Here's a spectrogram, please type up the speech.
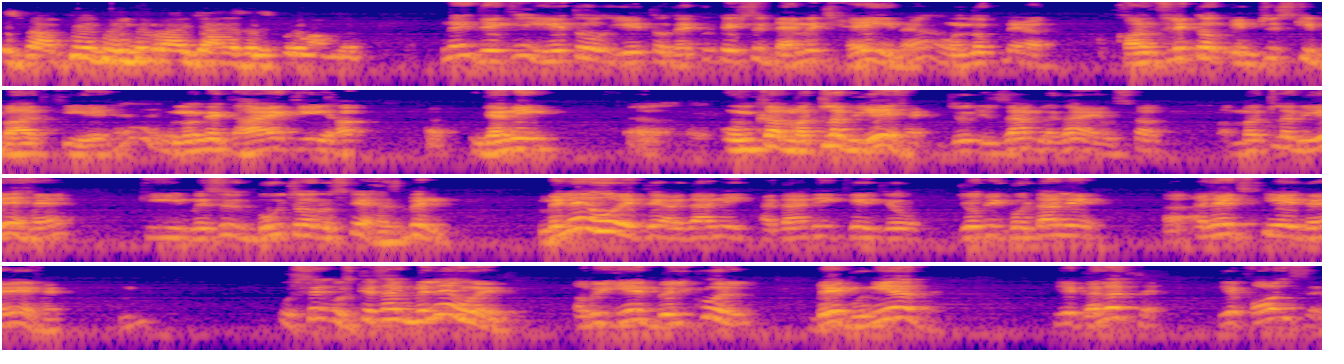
इस पर आपकी एक लीगल राय क्या है सर इस पूरे मामले में? नहीं, देखिए, ये तो ये तो रेपुटेशन डैमेज है ही ना। उन लोग ने कॉन्फ्लिक्ट ऑफ़ इंटरेस्ट की बात की है। उन्होंने कहा है कि हाँ यानी उनका मतलब ये है, जो इल्ज़ाम लगा है, उसका मतलब ये है कि मिसेस बूच और उसके हस्बैंड मिले हुए थे अदानी अदानी के जो जो भी घोटाले अलेज किए गए हैं हम्म, उससे उसके साथ मिले हुए थे। अभी ये बिल्कुल बेबुनियाद है ये गलत है ये फॉल्स है।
